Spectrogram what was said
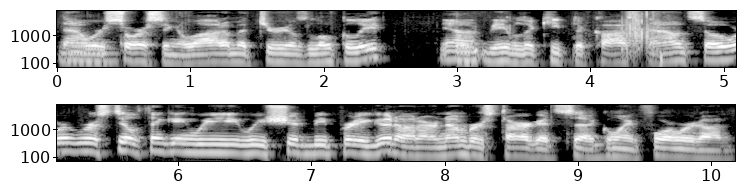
now we're sourcing a lot of materials locally. Yeah. Be able to keep the cost down. So we're, we're still thinking we, we should be pretty good on our numbers targets uh, going forward on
